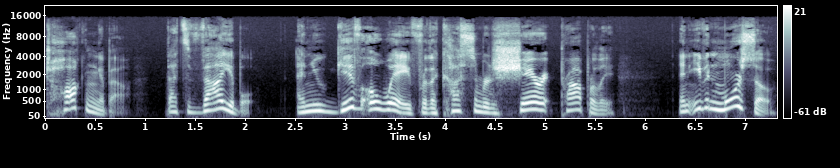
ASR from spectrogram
talking about, that's valuable, and you give away for the customer to share it properly, and even more so,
